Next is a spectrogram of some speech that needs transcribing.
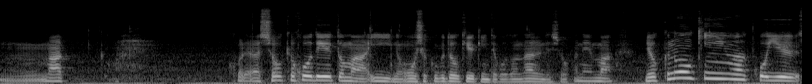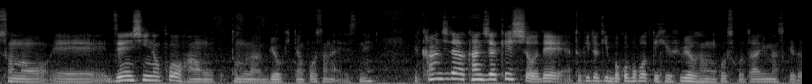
まあ、これは消去法で言うと、まあ、E の黄色ブドウ球菌ってことになるんでしょうかね。まあ、緑脳菌はこういう、その、えー、全身の後半を伴う病気って起こさないですね。患者は患者結晶で、時々ボコボコって皮膚病を起こすことありますけど、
